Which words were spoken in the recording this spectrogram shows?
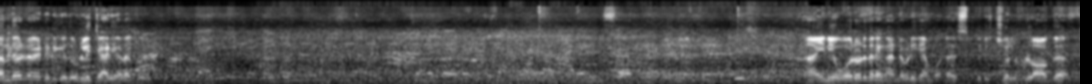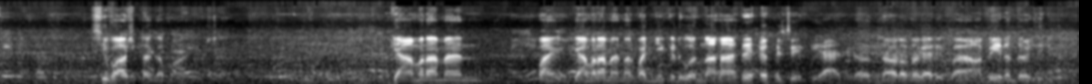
സന്തോഷമായിട്ടിരിക്കും തുള്ളിച്ചാടി കിടക്കും ആ ഇനി ഓരോരുത്തരെയും കണ്ടുപിടിക്കാൻ പോട്ടെ. സ്പിരിച്വൽ വ്ളോഗ് ശിവാഷ്ടകമാണ്. ക്യാമറാമാൻ ക്യാമറാമാൻമാർ പഞ്ഞിക്കിടുവെന്ന് ആരെ ശരി എന്താണെന്ന കാര്യം. അഭിനന്ദം എഴുതിയിരിക്കുന്നു.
